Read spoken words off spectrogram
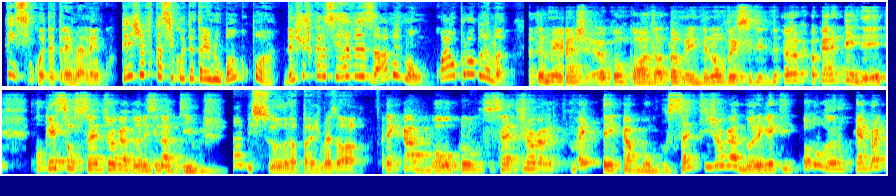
Tem 53 no elenco. Deixa ficar 53 no banco, porra. Deixa os caras se revezar, meu irmão. Qual é o problema? Eu também acho, eu concordo totalmente. Eu não vejo sentido. Eu, eu quero entender por que são sete jogadores inativos. É um absurdo, rapaz. Mas ó, ter caboclo, sete jogadores. Vai ter caboclo, sete jogadores. A gente todo ano quebra a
